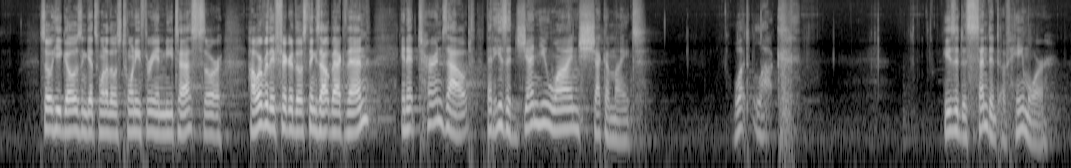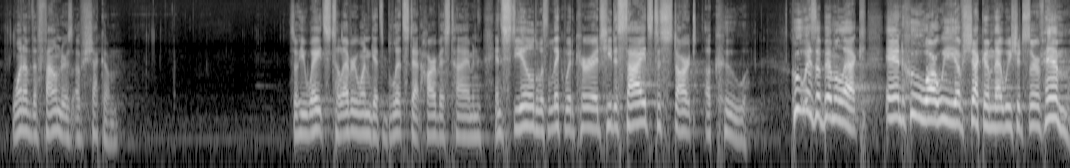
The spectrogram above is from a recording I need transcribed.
So he goes and gets one of those 23andMe tests, or however they figured those things out back then, and it turns out that he's a genuine Shechemite. What luck! He's a descendant of Hamor, one of the founders of Shechem. So he waits till everyone gets blitzed at harvest time, and, and steeled with liquid courage, he decides to start a coup. Who is Abimelech? And who are we of Shechem that we should serve him?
